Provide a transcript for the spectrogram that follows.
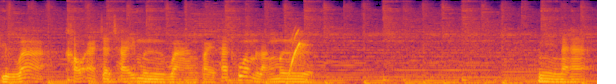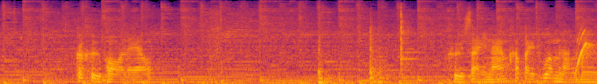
หรือว่าเขาอาจจะใช้มือวางไปถ้าท่วมหลังมือ นี่นะฮะ ก็คือพอแล้ว คือใส่น้ำเข้าไปท่วมหลังมือ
